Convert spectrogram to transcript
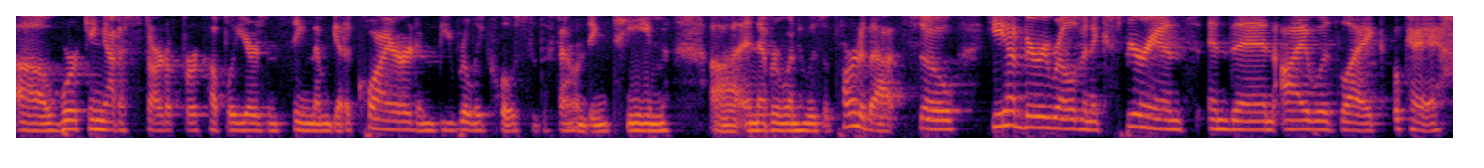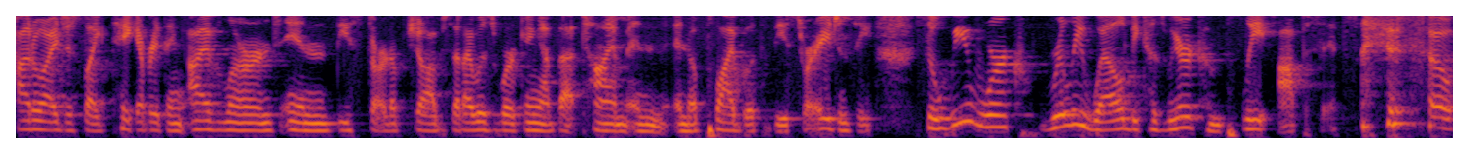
uh, working at a startup for a couple years and seeing them get acquired and be really close to the founding team uh, and everyone who was a part of that. So he had very relevant experience. And then I was like, okay, how do I just like take everything I've learned in these startup jobs jobs that I was working at that time and, and apply both of these to our agency. So we work really well because we are complete opposites. so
